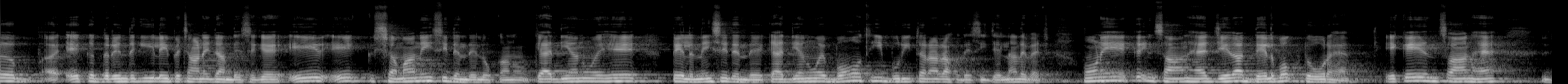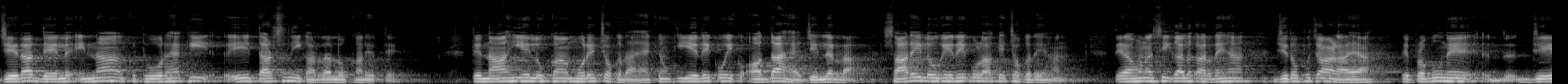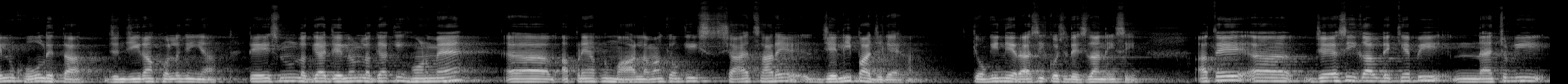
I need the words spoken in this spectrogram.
ਇੱਕ ਦਰਿੰਦਗੀ ਲਈ ਪਛਾਣੇ ਜਾਂਦੇ ਸੀਗੇ। ਇਹ ਇਹ ਸ਼ਮਾ ਨਹੀਂ ਸੀ ਦਿੰਦੇ ਲੋਕਾਂ ਨੂੰ। ਕੈਦੀਆਂ ਨੂੰ ਇਹ ਢਿੱਲ ਨਹੀਂ ਸੀ ਦਿੰਦੇ। ਕੈਦੀਆਂ ਨੂੰ ਇਹ ਬਹੁਤ ਹੀ ਬੁਰੀ ਤਰ੍ਹਾਂ ਰੱਖਦੇ ਸੀ ਜੇਲ੍ਹਾਂ ਦੇ ਵਿੱਚ। ਹੁਣ ਇਹ ਇੱਕ ਇਨਸਾਨ ਹੈ ਜਿਹਦਾ ਦਿਲ ਬਹੁਤ ਕਠੋਰ ਹੈ। ਇੱਕ ਇਹ ਇਨਸਾਨ ਹੈ ਜਿਹਦਾ ਦਿਲ ਇੰਨਾ ਕਠੋਰ ਹੈ ਕਿ ਇਹ ਤਰਸ ਨਹੀਂ ਕਰਦਾ ਲੋਕਾਂ ਦੇ ਉੱਤੇ। ਤੇ ਨਾ ਹੀ ਇਹ ਲੋਕਾਂ ਮੋਰੇ ਝੁਕਦਾ ਹੈ ਕਿਉਂਕਿ ਇਹਦੇ ਕੋਲ ਇੱਕ ਅਹੁਦਾ ਹੈ ਜੇਲਰ ਦਾ। ਸਾਰੇ ਲੋਕ ਇਹਦੇ ਕੋਲ ਆ ਕੇ ਝੁਕਦੇ ਹਨ। ਤੇ ਹੁਣ ਅਸੀਂ ਗੱਲ ਕਰਦੇ ਹਾਂ ਜਦੋਂ ਭੁਚਾਲ ਆਇਆ ਤੇ ਪ੍ਰਭੂ ਨੇ ਦ- ਜੇਲ੍ਹ ਨੂੰ ਖੋਲ ਦਿੱਤਾ ਜੰਜੀਰਾਂ ਖੁੱਲ ਗਈਆਂ ਤੇ ਇਸ ਨੂੰ ਲੱਗਿਆ ਜੇਲਰ ਨੂੰ ਲੱਗਿਆ ਕਿ ਹੁਣ ਮੈਂ ਅ, ਆਪਣੇ ਆਪ ਨੂੰ ਮਾਰ ਲਵਾਂ ਕਿਉਂਕਿ ਸ਼ਾਇਦ ਸਾਰੇ ਜੇਲੀ ਭੱਜ ਗਏ ਹਨ ਕਿਉਂਕਿ ਹਨੇਰਾ ਸੀ ਕੁਝ ਦਿਸਦਾ ਨਹੀਂ ਸੀ। ਅਤੇ ਅ, ਜੇ ਅਸੀਂ ਗੱਲ ਦੇਖੀਏ ਵੀ ਨੈਚੁਰਲੀ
